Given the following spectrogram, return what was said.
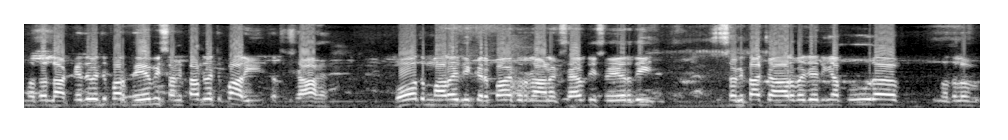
ਮਤਲਬ ਇਲਾਕੇ ਦੇ ਵਿੱਚ, ਪਰ ਫੇਰ ਵੀ ਸੰਗਤਾਂ ਦੇ ਵਿੱਚ ਭਾਰੀ ਉਤਸ਼ਾਹ ਹੈ। ਬਹੁਤ ਮਹਾਰਾਜ ਦੀ ਕਿਰਪਾ ਹੈ ਗੁਰੂ ਨਾਨਕ ਸਾਹਿਬ ਦੀ ਸਵੇਰ ਦੀ। ਸੰਗਤਾਂ 4 ਵਜੇ ਦੀਆਂ ਪੂਰਾ ਮਤਲਬ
